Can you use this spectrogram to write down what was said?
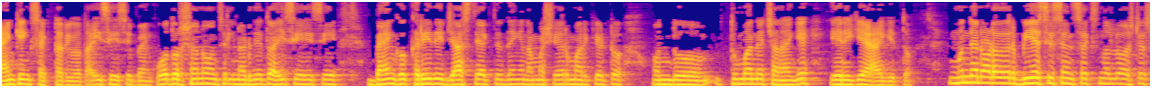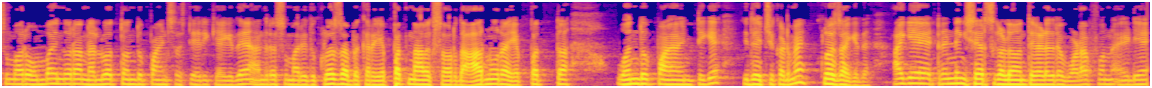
ಬ್ಯಾಂಕಿಂಗ್ ಸೆಕ್ಟರ್ ಇವತ್ತು I C I C bank ಹೋದ ವರ್ಷವೂ ಒಂದ್ಸಲಿ ನಡೆದಿತ್ತು. I C I C bank ಖರೀದಿ ಜಾಸ್ತಿ ಆಗ್ತಿದ್ದಂಗೆ ನಮ್ಮ ಶೇರ್ ಮಾರ್ಕೆಟು ಒಂದು ತುಂಬಾ ಚೆನ್ನಾಗಿ ಏರಿಕೆ ಆಗಿತ್ತು. ಮುಂದೆ ನೋಡೋದಾದ್ರೆ ಬಿ ಎಸ್ ಸಿ ಸೆನ್ಸೆಕ್ಸ್ನಲ್ಲೂ ಅಷ್ಟೇ ಸುಮಾರು ಒಂಬೈನೂರ ನಲವತ್ತೊಂದು ಪಾಯಿಂಟ್ಸ್ ಅಷ್ಟು ಏರಿಕೆ ಆಗಿದೆ. ಅಂದರೆ ಸುಮಾರು ಇದು ಕ್ಲೋಸ್ ಆಗಬೇಕಾದ್ರೆ ಎಪ್ಪತ್ನಾಲ್ಕು ಸಾವಿರದ ಆರುನೂರ ಎಪ್ಪತ್ತ ಒಂದು ಪಾಯಿಂಟಿಗೆ ಇದು ಹೆಚ್ಚು ಕಡಿಮೆ ಕ್ಲೋಸ್ ಆಗಿದೆ. ಹಾಗೆ ಟ್ರೆಂಡಿಂಗ್ ಶೇರ್ಸ್ಗಳು ಅಂತ ಹೇಳಿದ್ರೆ ವಡಾಫೋನ್ ಐಡಿಯಾ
